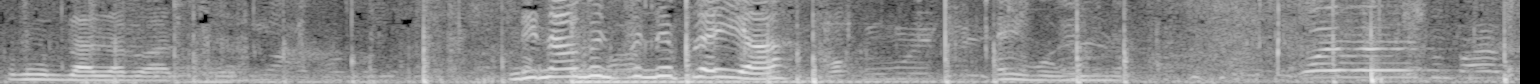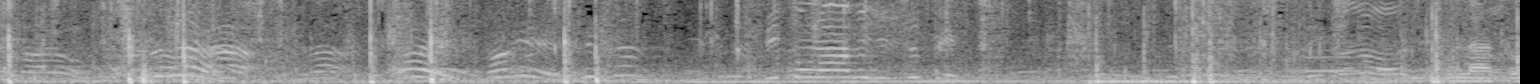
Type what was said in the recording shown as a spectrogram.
Pag maglalaro ata sila. Hindi namin piniplay ah. Ay, huwag mo na. Dito nga kami shoot eh. Wala to.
